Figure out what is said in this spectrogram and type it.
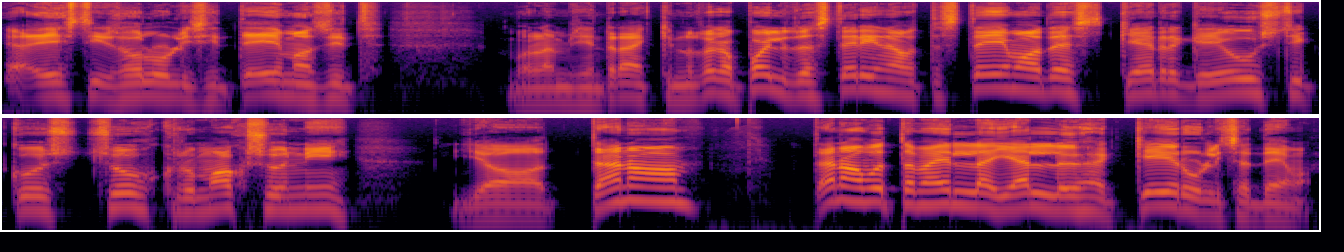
ja Eestis olulisi teemasid. me oleme siin rääkinud väga paljudest erinevatest teemadest, kergejõustikust suhkrumaksuni ja täna, täna võtame jälle, jälle ühe keerulise teema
